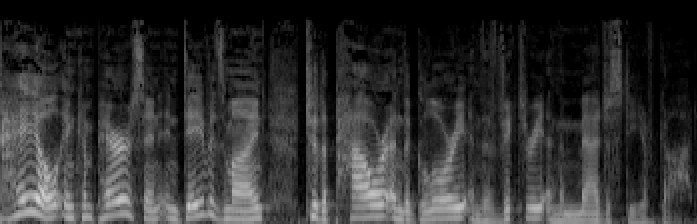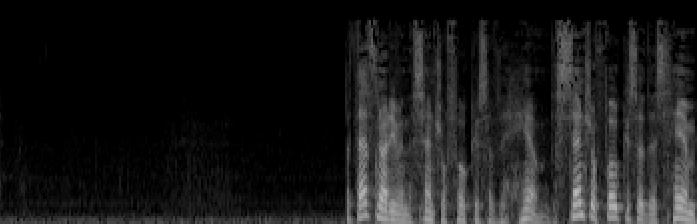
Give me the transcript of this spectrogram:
pale in comparison in David's mind to the power and the glory and the victory and the majesty of God. But that's not even the central focus of the hymn. The central focus of this hymn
